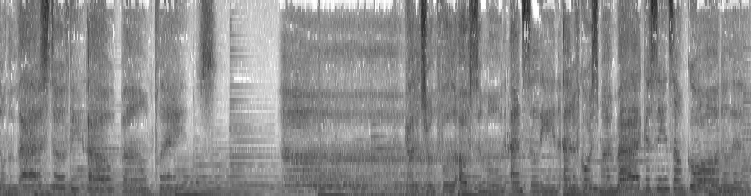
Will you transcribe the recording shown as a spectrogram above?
on the last of the outbound planes. Got a trunk full of Simone and Celine, and of course my magazines. I'm gonna live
